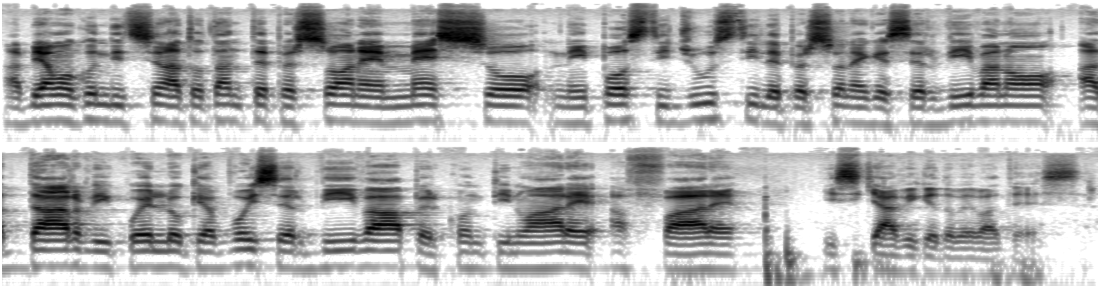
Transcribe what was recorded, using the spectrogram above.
Abbiamo condizionato tante persone e messo nei posti giusti le persone che servivano a darvi quello che a voi serviva per continuare a fare gli schiavi che dovevate essere.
